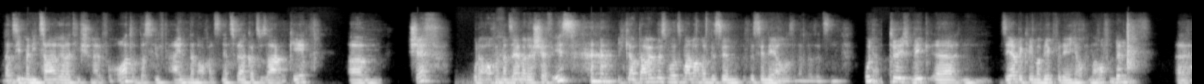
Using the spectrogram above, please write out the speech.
Und dann sieht man die Zahlen relativ schnell vor Ort und das hilft einem dann auch als Netzwerker zu sagen, okay, ähm, Chef, oder auch wenn man selber der Chef ist. ich glaube, damit müssen wir uns mal noch mal ein bisschen, bisschen näher auseinandersetzen. Und ja. natürlich Weg, äh, ein sehr bequemer Weg, für den ich auch immer offen bin. Äh,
